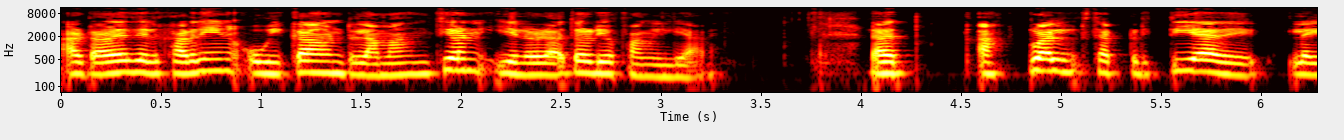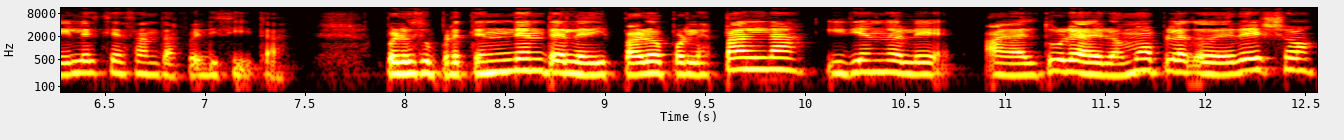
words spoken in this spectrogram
a través del jardín ubicado entre la mansión y el oratorio familiar. La actual sacristía de la iglesia Santa Felicita, pero su pretendiente le disparó por la espalda, hiriéndole a la altura del homóplato derecho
